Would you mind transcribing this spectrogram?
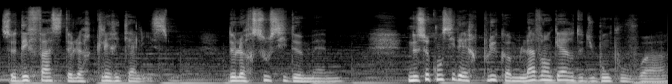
se défacent de leur cléricalisme, de leur souci d'eux-mêmes, ne se considèrent plus comme l'avant-garde du bon pouvoir,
